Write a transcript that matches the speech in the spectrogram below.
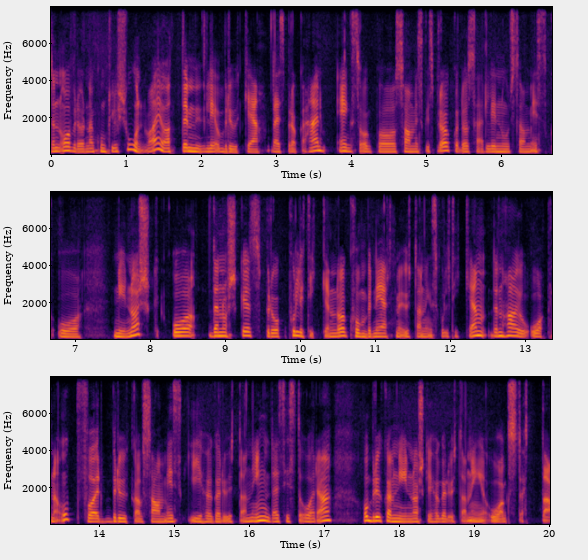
den overordna konklusjonen var jo at det er mulig å bruke de språkene her. Jeg så på samiske språk, og da særlig nordsamisk og nynorsk. Og den norske språkpolitikken, da, kombinert med utdanningspolitikken, den har jo åpna opp for bruk av samisk i høyere utdanning de siste åra. Og bruk av nynorsk i høyere utdanning er òg støtta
